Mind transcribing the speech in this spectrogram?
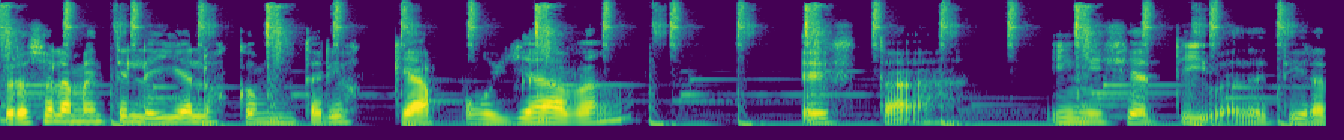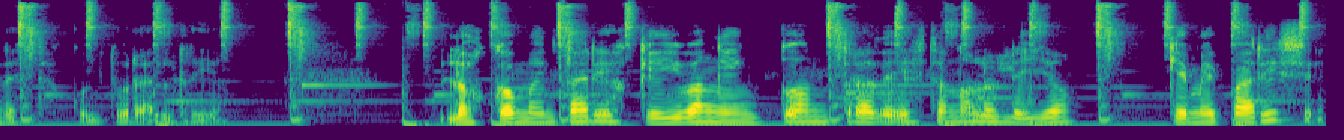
pero solamente leía los comentarios que apoyaban esta iniciativa de tirar esta escultura al río. Los comentarios que iban en contra de esta no los leyó, que me parece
